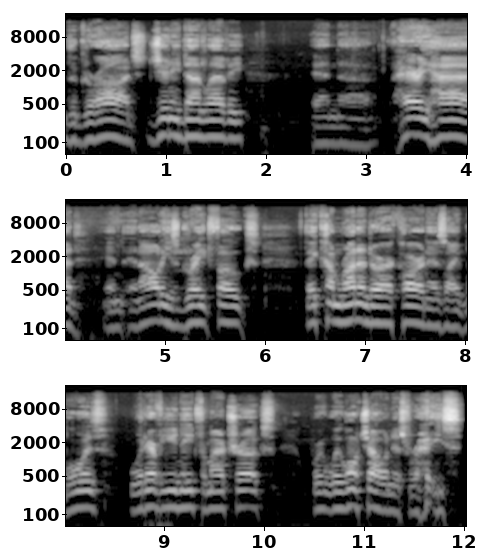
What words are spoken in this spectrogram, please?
the garage, Junie Donlavey and uh, Harry Hyde and, and all these great folks, they come running to our car and they was like, boys, whatever you need from our trucks, we, we want y'all in this race.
